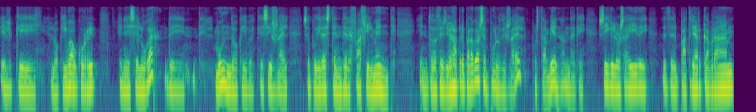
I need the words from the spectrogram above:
el que lo que iba a ocurrir en ese lugar del mundo que, que, es Israel se pudiera extender fácilmente. Entonces Dios ha preparado a ese pueblo de Israel. Pues también, anda, que siglos ahí de, desde el patriarca Abraham,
